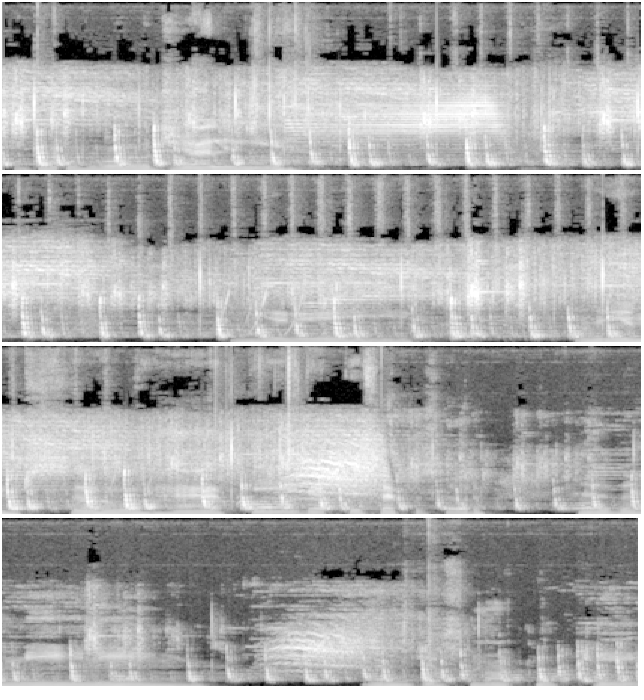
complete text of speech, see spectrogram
I got royal jelly. Yay. I am so happy that this episode has a meaning. And just not complete.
